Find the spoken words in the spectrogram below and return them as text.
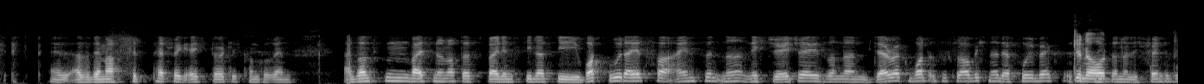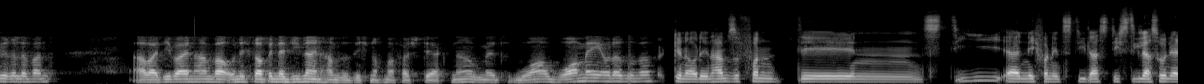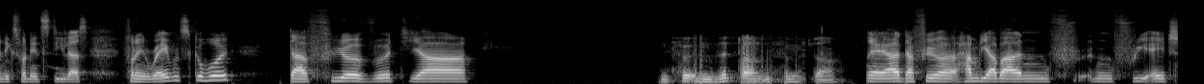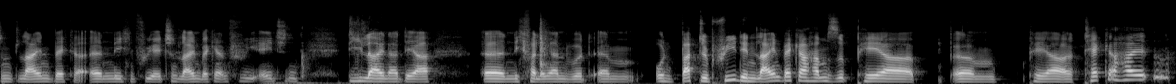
Also der macht Fitzpatrick echt deutlich Konkurrenz. Ansonsten weiß ich nur noch, dass bei den Steelers die Watt-Brüder jetzt vereint sind, ne? Nicht JJ, sondern Derek Watt ist es, glaube ich, ne? Der Fullback. Ist Genau. Nicht sonderlich Fantasy-relevant. Aber die beiden haben wir, und ich glaube, in der D-Line haben sie sich nochmal verstärkt, ne? Mit War, Warmay oder sowas. Genau, den haben sie von den Ste äh, nicht von den Steelers, die Steelers holen ja nichts von den Steelers, von den Ravens geholt. Dafür wird ja, Ein, ein siebter und ein fünfter. Ja, ja, dafür haben die aber einen, einen Free Agent Linebacker, äh, nicht einen Free Agent Linebacker, einen Free Agent D-Liner, der äh, nicht verlängern wird. Ähm, und Bud Dupree, den Linebacker, haben sie per, ähm, per Tag gehalten.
